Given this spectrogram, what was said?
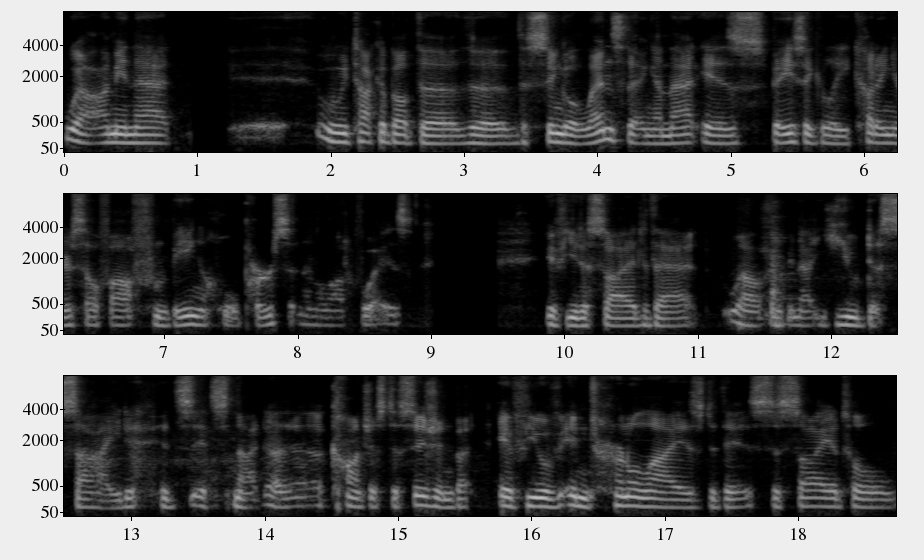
Well, I mean that we talk about the the the single lens thing, and that is basically cutting yourself off from being a whole person in a lot of ways. If you decide that, well, maybe not you decide, it's it's not a, a conscious decision, but if you've internalized the societal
